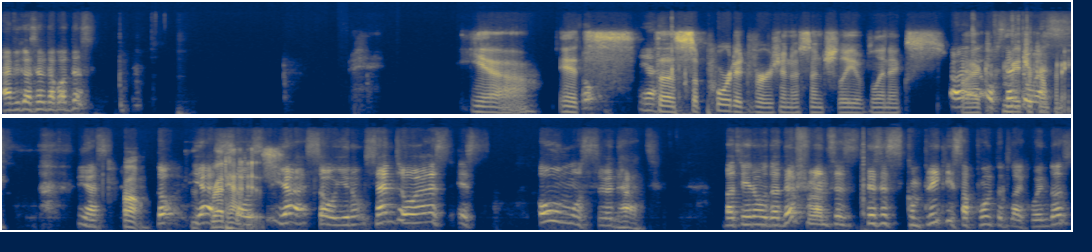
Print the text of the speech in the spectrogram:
Have you guys heard about this? Yeah, it's yeah. the supported version essentially of Linux Uh, by a of major CentOS. company. Yes. Oh, So yeah, Red Hat so, is. Yeah, so you know, CentOS is almost Red Hat, but you know the difference is this is completely supported like Windows.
